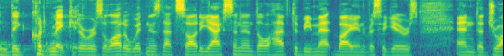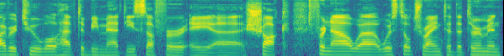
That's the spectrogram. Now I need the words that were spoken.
and they couldn't make it. There was a lot of witnesses that saw the accident. They'll have to be met by investigators, and the driver too will have to be met. He suffered a uh, shock. For now, uh, we're still trying to determine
